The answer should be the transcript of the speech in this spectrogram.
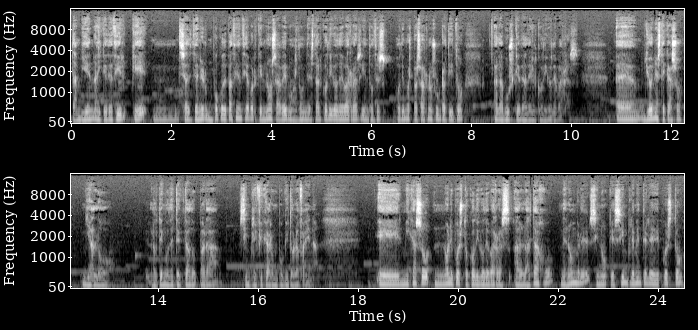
También hay que decir que mm, se ha de tener un poco de paciencia porque no sabemos dónde está el código de barras y entonces podemos pasarnos un ratito a la búsqueda del código de barras. Eh, yo en este caso ya lo, lo tengo detectado para simplificar un poquito la faena. En mi caso no le he puesto código de barras al atajo de nombre, sino que simplemente le he puesto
